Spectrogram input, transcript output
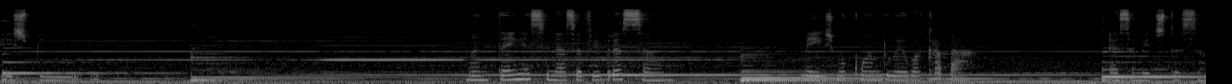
Respire. Mantenha-se nessa vibração, mesmo quando eu acabar essa meditação.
